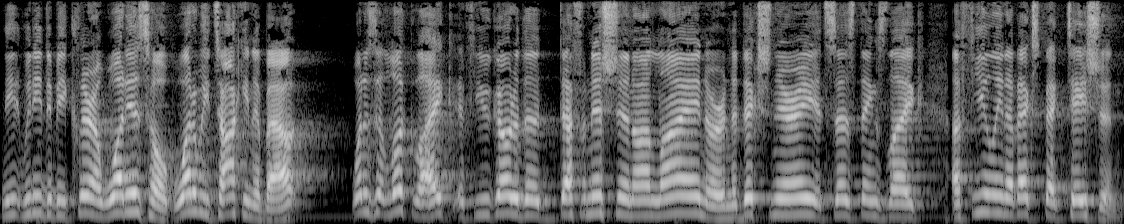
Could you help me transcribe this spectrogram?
we need to be clear on what is hope? What are we talking about? What does it look like? If you go to the definition online or in the dictionary, it says things like a feeling of expectation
